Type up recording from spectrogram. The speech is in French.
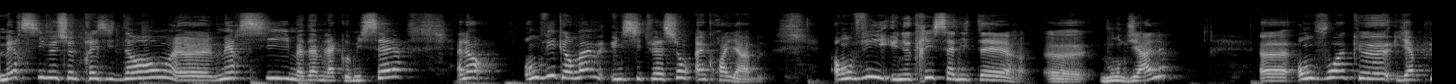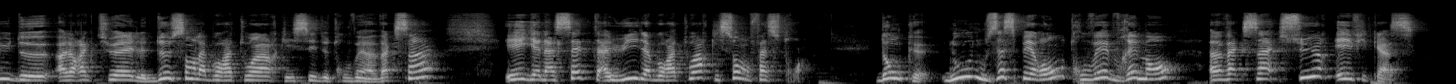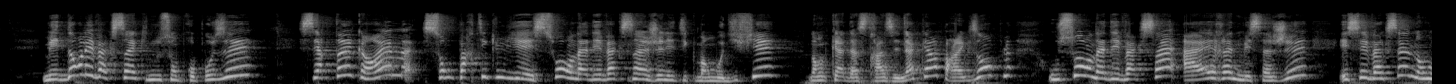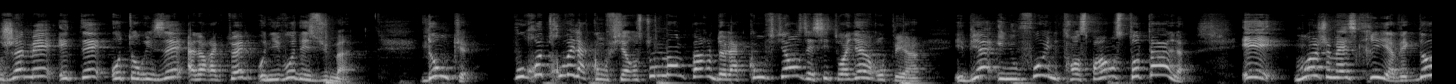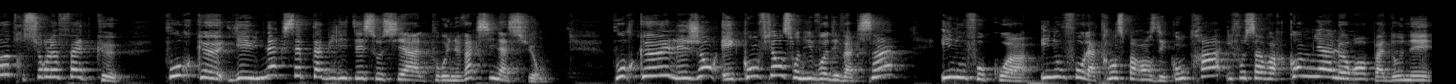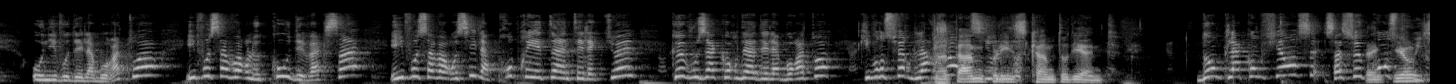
Merci, Monsieur le Président. Euh, merci, Madame la Commissaire. Alors, on vit quand même une situation incroyable. On vit une crise sanitaire euh, mondiale. Euh, on voit qu'il y a plus de, à l'heure actuelle, 200 laboratoires qui essaient de trouver un vaccin et il y en a 7 à 8 laboratoires qui sont en phase 3. Donc, nous, nous espérons trouver vraiment un vaccin sûr et efficace. Mais dans les vaccins qui nous sont proposés, certains quand même sont particuliers. Soit on a des vaccins génétiquement modifiés, dans le cas d'AstraZeneca par exemple, ou soit on a des vaccins à ARN messager, et ces vaccins n'ont jamais été autorisés à l'heure actuelle au niveau des humains. Donc, pour retrouver la confiance, tout le monde parle de la confiance des citoyens européens. Eh bien, il nous faut une transparence totale. Et moi, je m'inscris avec d'autres sur le fait que pour qu'il y ait une acceptabilité sociale pour une vaccination, pour que les gens aient confiance au niveau des vaccins, il nous faut quoi? Il nous faut la transparence des contrats, il faut savoir combien l'Europe a donné au niveau des laboratoires, il faut savoir le coût des vaccins et il faut savoir aussi la propriété intellectuelle que vous accordez à des laboratoires qui vont se faire de l'argent. Madame, please come to the end. Donc la confiance, ça se construit.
